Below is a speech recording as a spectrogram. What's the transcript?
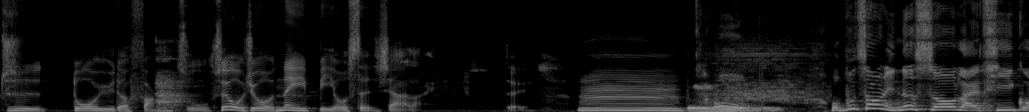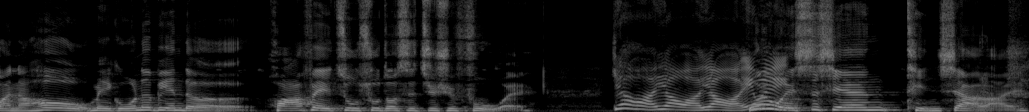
就是多余的房租。”所以我觉得我那一笔有省下来。对，嗯，哦，我不知道你那时候来踢馆，然后美国那边的花费住宿都是继续付哎。要啊要啊要啊！因我以为是先停下来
